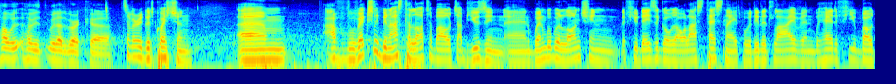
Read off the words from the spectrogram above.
how would that work? Uh? It's a very good question. Um, we've actually been asked a lot about abusing, and when we were launching a few days ago, our last testnet, we did it live, and we had a few about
